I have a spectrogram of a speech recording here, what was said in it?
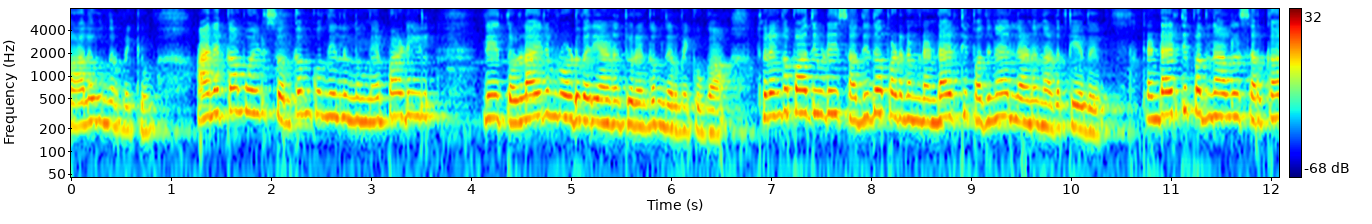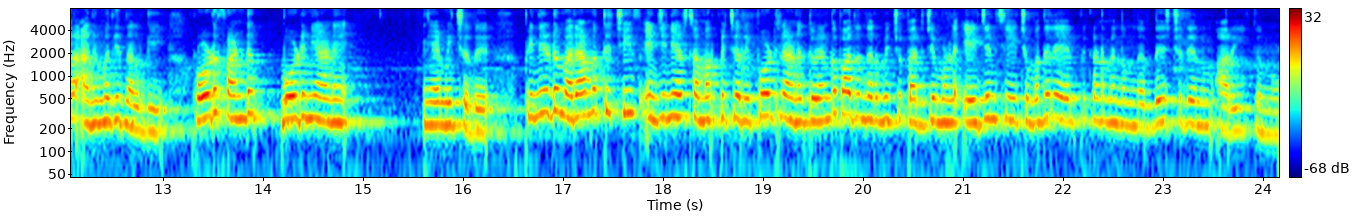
പാലവും നിർമ്മിക്കും. ആനക്കാംപോയിൽ സ്വർഗം കുന്നിൽ നിന്നും മേപ്പാടിയിൽ ലെ തൊള്ളായിരം റോഡ് വരെയാണ് തുരങ്കം നിർമ്മിക്കുക. തുരങ്കപാതയുടെ സാധ്യതാ പഠനം രണ്ടായിരത്തി പതിനാലിലാണ് നടത്തിയത്. രണ്ടായിരത്തി പതിനാറിൽ സർക്കാർ അനുമതി നൽകി. റോഡ് ഫണ്ട് ബോർഡിനെയാണ് നിയമിച്ചത്. പിന്നീട് മരാമത്ത് ചീഫ് എഞ്ചിനീയർ സമർപ്പിച്ച റിപ്പോർട്ടിലാണ് തുരങ്കപാത നിർമ്മിച്ചു പരിചയമുള്ള ഏജൻസിയെ ചുമതല ഏൽപ്പിക്കണമെന്നും നിർദ്ദേശിച്ചതെന്നും അറിയിക്കുന്നു.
